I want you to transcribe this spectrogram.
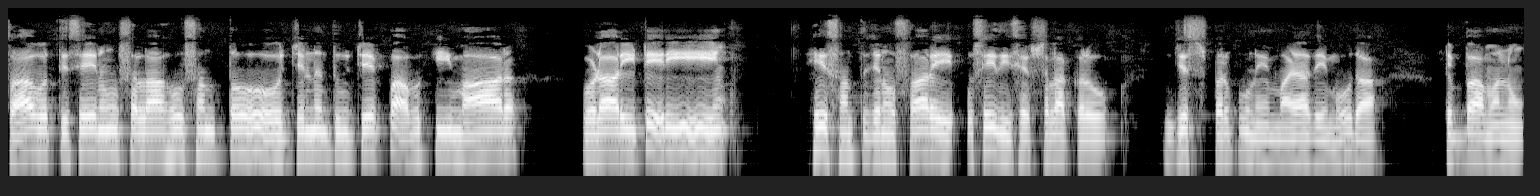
ਸਭ ਤਿਸੇ ਨੂੰ ਸਲਾਹੋ ਸੰਤੋ, ਜਿਨ ਦੂਜੇ ਭਵ ਕੀ ਮਾਰ ਵੜਾਰੀ ਢੇਰੀ हे ਸੰਤ ਜਨੋ ਸਾਰੇ ਉਸੇ ਦੀ ਸਿਫਤਸਲਾ ਕਰੋ, ਜਿਸ ਪ੍ਰਭੂ ਨੇ ਮਾਇਆ ਦੇ ਮੋਹ ਦਾ ਟਿੱਬਾ ਮਨੋਂ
